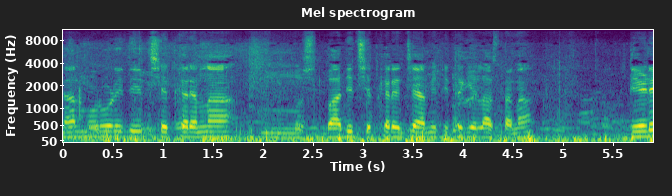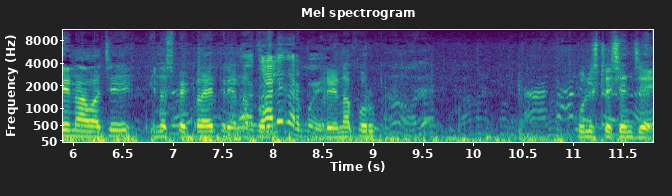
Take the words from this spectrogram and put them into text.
काल मोरोड येथील शेतकऱ्यांना बाधित शेतकऱ्यांचे आम्ही तिथे गेला असताना देडे नावाचे इन्स्पेक्टर आहेत रेणापूर रेणापूर पोलीस स्टेशनचे.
